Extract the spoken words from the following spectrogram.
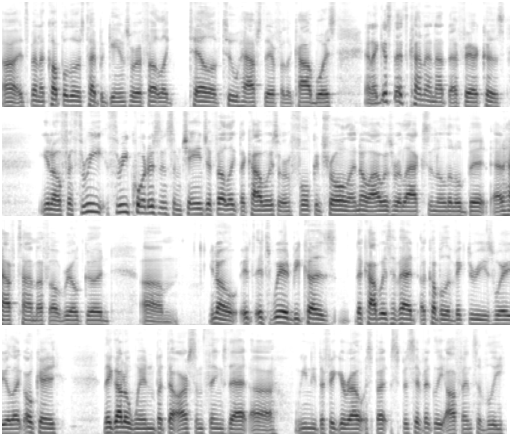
Uh, it's been a couple of those type of games where it felt like tale of two halves there for the Cowboys, and I guess that's kind of not that fair because you know, for three three quarters and some change, it felt like the Cowboys were in full control. I know I was relaxing a little bit at halftime. I felt real good. Um, you know, it's it's weird because the Cowboys have had a couple of victories where you're like, okay, they got to win, but there are some things that uh, we need to figure out, spe- specifically offensively.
